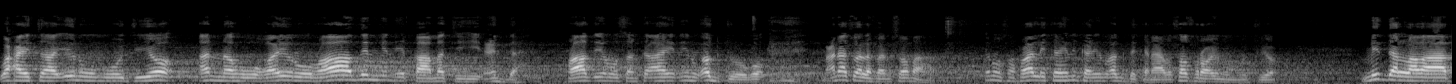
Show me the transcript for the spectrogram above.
waxay tahay inuu muujiyo annahu hayru raadin min iqaamatihi cindah raadi inuusan ka ahayn inuu ag joogo. Macnahaas waa la fahmi soo maaha? Inuusan raalli ka ahayn ninkan inuu ag deganaado saas raba inuu muujiyo. Midda labaad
